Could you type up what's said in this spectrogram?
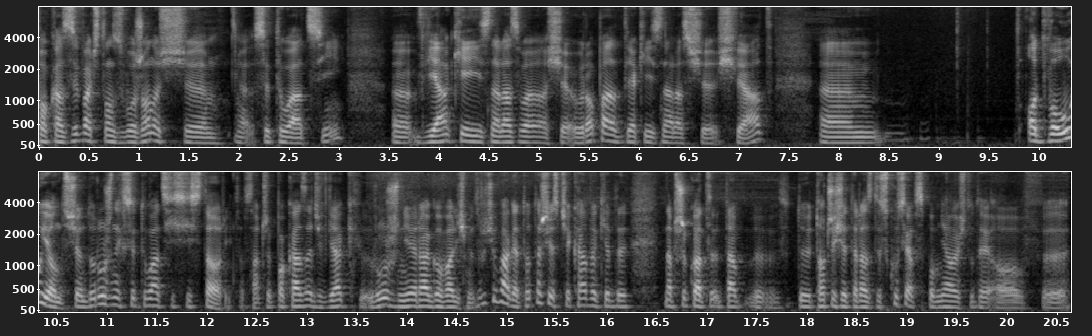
pokazywać tą złożoność e, sytuacji, w jakiej znalazła się Europa, w jakiej znalazł się świat, Ähm, odwołując się do różnych sytuacji z historii, to znaczy pokazać, w jak różnie reagowaliśmy. Zwróć uwagę, to też jest ciekawe, kiedy na przykład ta, y, toczy się teraz dyskusja, wspomniałeś tutaj o w,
